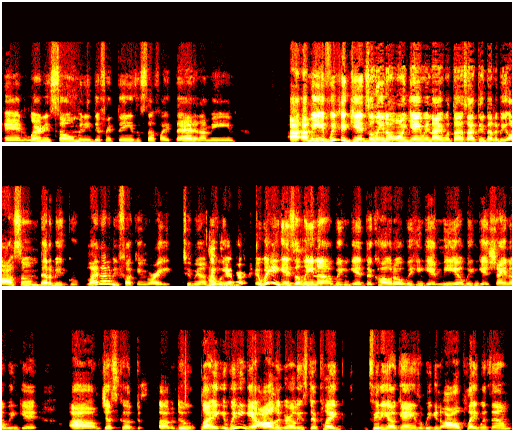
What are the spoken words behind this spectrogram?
and learning so many different things and stuff like that. And I mean, I, I mean, if we could get Zelina on gaming night with us, I think that'll be awesome. That'll be like that'll be fucking great. To be honest, we can get her. If we can get Zelina, we can get Dakota, we can get Mia, we can get Shayna, we can get um Jessica. Do like if we can get all the girlies that play video games and we can all play with them.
